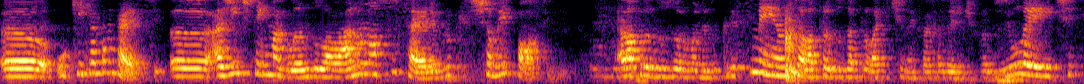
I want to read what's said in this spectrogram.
ah, o que que acontece? Ah, a gente tem uma glândula lá no nosso cérebro que se chama hipófise. Ela produz o hormônio do crescimento, ela produz a prolactina que vai fazer a gente produzir o leite,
